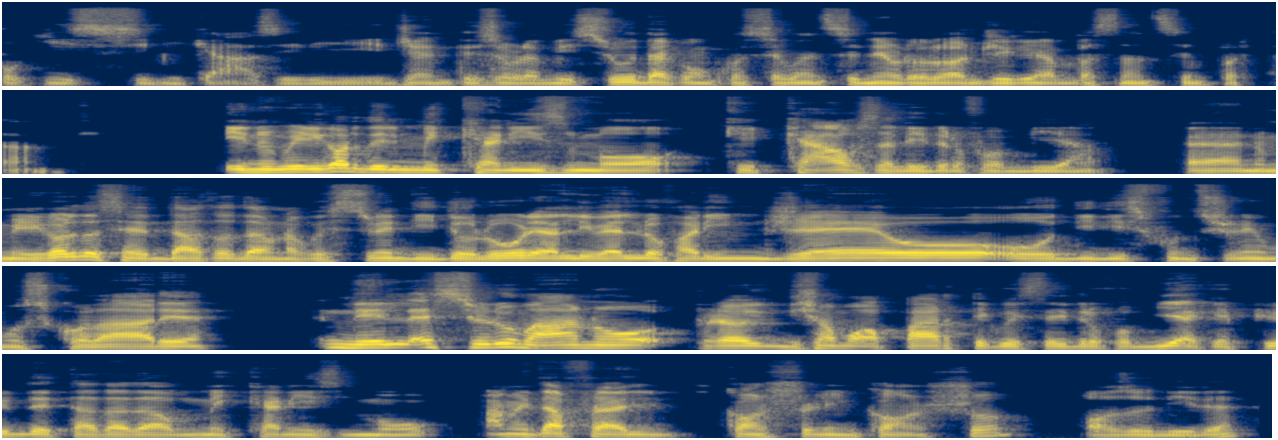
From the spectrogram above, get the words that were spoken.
pochissimi casi di gente sopravvissuta con conseguenze neurologiche abbastanza importanti. E non mi ricordo il meccanismo che causa l'idrofobia. Eh, non mi ricordo se è dato da una questione di dolore a livello faringeo o di disfunzione muscolare. Nell'essere umano, però, diciamo, a parte questa idrofobia che è più dettata da un meccanismo a metà fra il conscio e l'inconscio, oso dire,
